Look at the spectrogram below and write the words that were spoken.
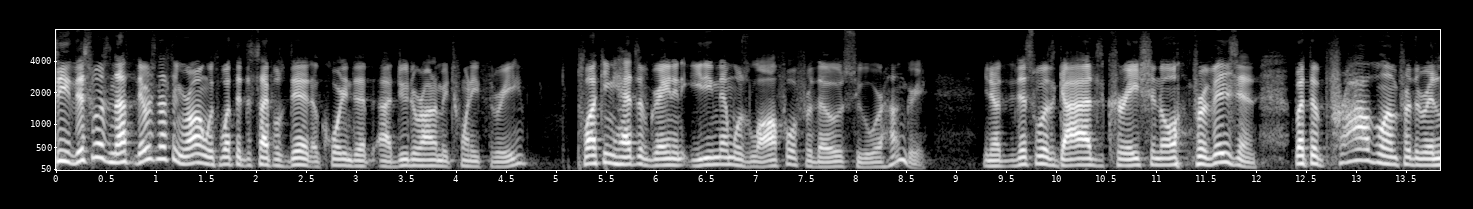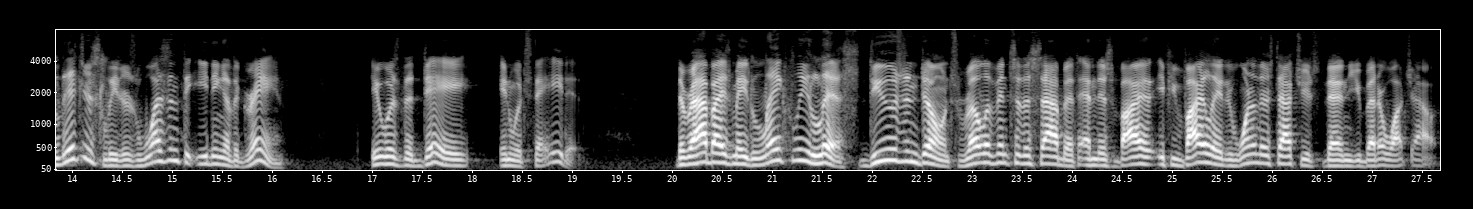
See, this was not, there was nothing wrong with what the disciples did according to uh, Deuteronomy 23. Plucking heads of grain and eating them was lawful for those who were hungry. You know, this was God's creational provision. But the problem for the religious leaders wasn't the eating of the grain, it was the day in which they ate it. The rabbis made lengthy lists, do's and don'ts, relevant to the Sabbath, and this if you violated one of their statutes, then you better watch out.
